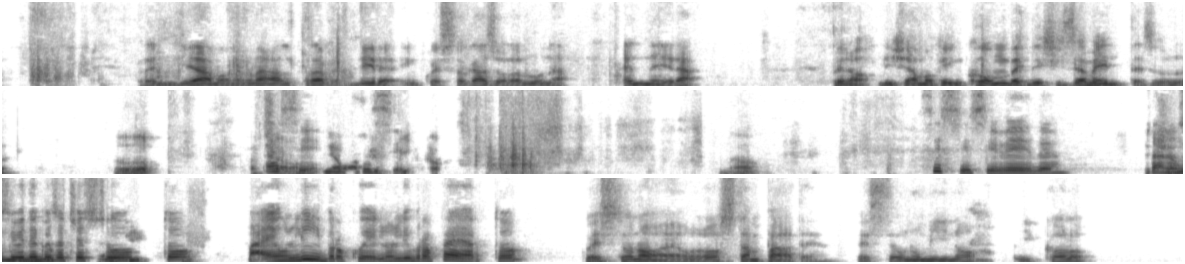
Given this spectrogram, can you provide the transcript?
prendiamone un'altra per dire in questo caso la luna è nera, però diciamo che incombe decisamente sul... Oh, facciamo, eh sì, andiamo a più sì. piccolo. No? Sì, sì, si vede. Cioè, non si vede cosa c'è sotto. Piccolo. Ma è un libro quello, un libro aperto? Questo no, è un, lo stampate. Questo è un omino piccolo.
